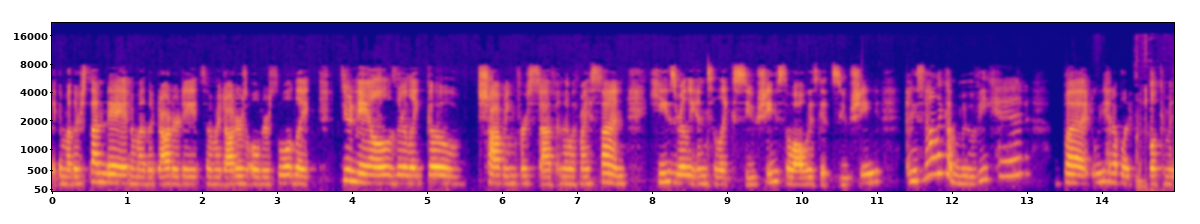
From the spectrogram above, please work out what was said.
like a mother-son date and a mother-daughter date. So my daughter's older, so we'll like do nails or like go shopping for stuff. And then with my son, he's really into like sushi, so we'll always get sushi. And he's not like a movie kid, but we hit up like Bookman,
